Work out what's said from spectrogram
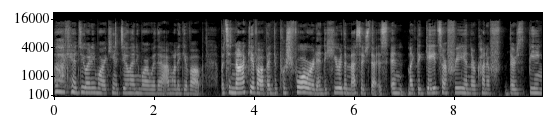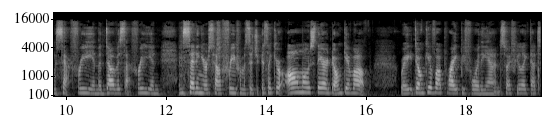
oh, I can't do anymore. I can't deal anymore with it. I want to give up. But to not give up and to push forward and to hear the message that is, and like the gates are free and they're kind of, there's being set free and the dove is set free and, and setting yourself free from a situation. It's like you're almost there. Don't give up, right? Don't give up right before the end. So I feel like that's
